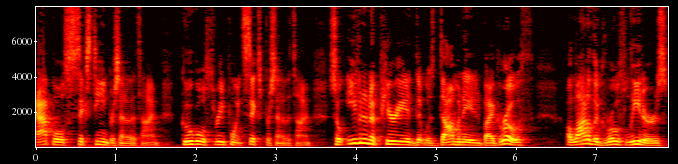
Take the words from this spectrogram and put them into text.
Apple 16% of the time, Google 3.6% of the time. So even in a period that was dominated by growth, a lot of the growth leaders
